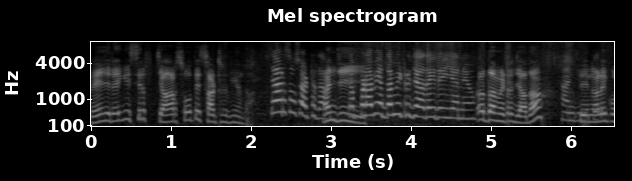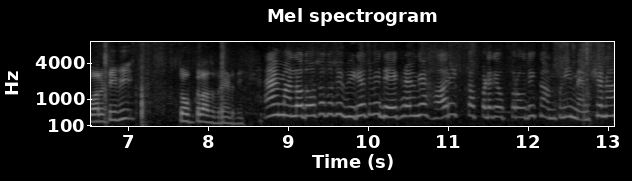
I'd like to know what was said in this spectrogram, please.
ਰੇਂਜ ਰਹੇਗੀ ਸਿਰਫ 400 ਤੇ 60 ਰੁਪਈਆਂ ਦਾ। 460 ਦਾ? ਹਾਂਜੀ। ਕੱਪੜਾ ਵੀ ਅੱਧਾ ਮੀਟਰ ਜ਼ਿਆਦਾ ਹੀ ਦੇਈ ਜਾਂਦੇ ਹੋ। ਅੱਧਾ ਮੀਟਰ ਜ਼ਿਆਦਾ। ਹਾਂਜੀ। ਤੇ ਨਾਲੇ ਕੁਆਲਿਟੀ ਵੀ ਟੌਪ ਕਲਾਸ ਬ੍ਰਾਂਡ ਦੀ। ਐ ਮੰਨ ਲਓ ਦੋਸਤੋ ਤੁਸੀਂ ਵੀਡੀਓ 'ਚ ਵੀ ਦੇਖ ਰਹੇ ਹੋਗੇ ਹਰ ਇੱਕ ਕੱਪੜੇ ਦੇ ਉੱਪਰ ਉਹਦੀ ਕੰਪਨੀ ਮੈਂਸ਼ਨ ਆ।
